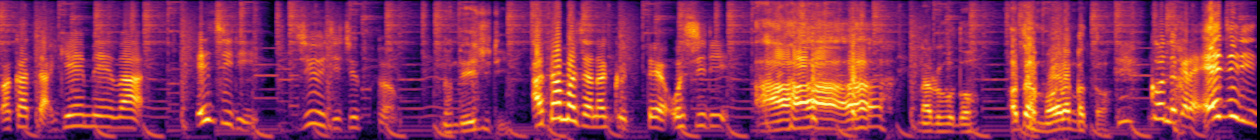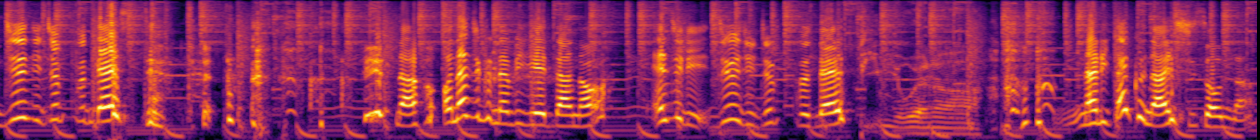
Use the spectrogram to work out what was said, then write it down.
分かった。芸名は江尻10時10分。なんでえじり頭じゃなくってお尻。あーあーなるほど。頭回らんかったわ。今度から江尻10時10分ですって。言ってな同じくナビゲーターの江尻10時10分で微妙やな。すなりたくないしそんな。ん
